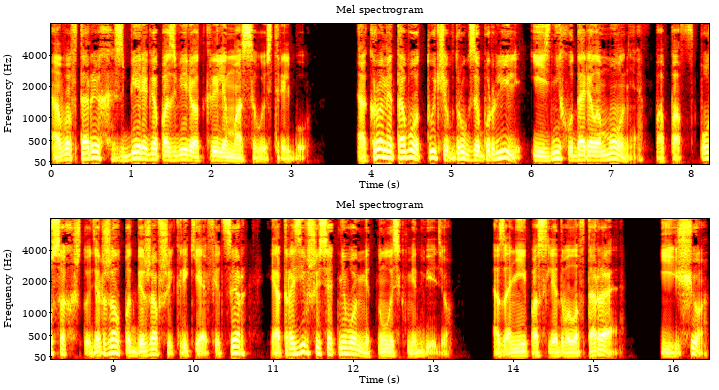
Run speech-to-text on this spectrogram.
а во-вторых, с берега по зверю открыли массовую стрельбу. А кроме того, тучи вдруг забурлили, и из них ударила молния, попав в посох, что держал подбежавший к реке офицер, и, отразившись от него, метнулась к медведю. А за ней последовала вторая. И еще.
